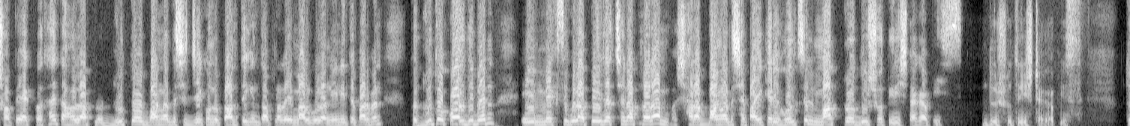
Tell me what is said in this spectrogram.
শপে এক কথায়, তাহলে আপনার দ্রুত বাংলাদেশের যে কোনো প্রান্তে কিন্তু আপনারা এই মালগুলো নিয়ে নিতে পারবেন। তো দ্রুত কল দিবেন, এই মেক্সিগুলা পেয়ে যাচ্ছেন আপনারা। সারা বাংলাদেশে পাইকারি হোলসেল মাত্র দুইশো টাকা পিস তিরিশ টাকা পিস তো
